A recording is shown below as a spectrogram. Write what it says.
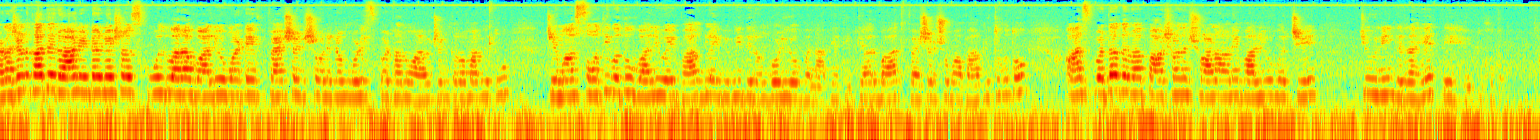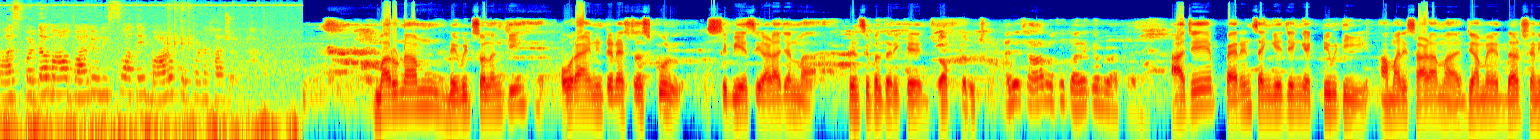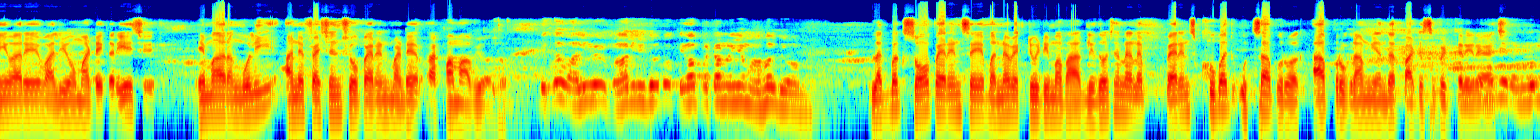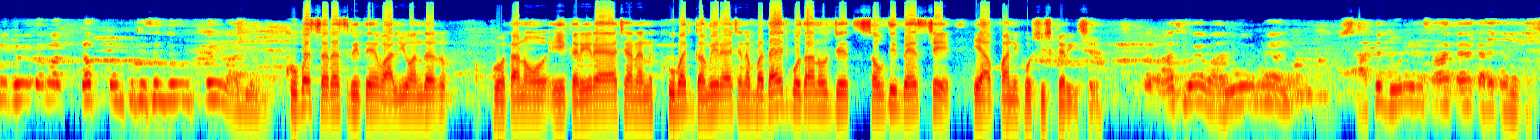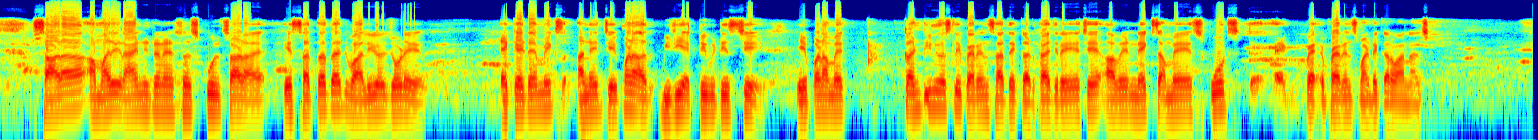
અડાજણ ખાતે રાન international school દ્વારા વાલીઓ માટે ફેશન શો અને રંગોળી સ્પર્ધાનું આયોજન કરવામાં આવ્યું હતું, જેમાં સૌથી વધુ વાલીઓએ ભાગ લઈ વિવિધ રંગોળીઓ બનાવી હતી. ત્યારબાદ ફેશન શોમાં ભાગ લીધો હતો. આ સ્પર્ધા કરવા પાછળ શાળા અને વાલીઓ વચ્ચે ટ્યુનિંગ રહે તે હેતુ હતો. આ સ્પર્ધામાં વાલીઓની સાથે બાળકો પણ હાજર રહ્યા મારું નામ David Solanki Orion international school, CBSE અડાજણમાં. Principal તરીકે જોબ કરું છું. આજે શાળામાં શું કાર્યક્રમ રાખવાનો આજે પેરેન્ટ્સ એન્ગેજિંગ એક્ટિવિટી અમારી શાળામાં જે અમે દર શનિવારે વાલીઓ માટે કરીએ છીએ એમાં રંગોલી અને ફેશન શો પેરેન્ટ માટે રાખવામાં આવ્યો હતો. કેટલા વાલીઓએ ભાગ લીધો હતો કેવા પ્રકારનો અહીંયા માહોલ જોવા મળ્યો? લગભગ સો પેરેન્ટ્સે બંને એક્ટિવિટીમાં ભાગ લીધો છે અને પેરેન્ટ્સ ખૂબ જ ઉત્સાહપૂર્વક આ પ્રોગ્રામની અંદર પાર્ટિસિપેટ કરી રહ્યા છે. રંગોલી જોઈ તમારે ટફ કોમ્પિટિશન જેવું કેવું લાગ્યું? ખૂબ જ સરસ રીતે વાલીઓ અંદર પોતાનો એ કરી રહ્યા છે અને ખૂબ જ ગમી રહ્યા છે અને બધાએ જ પોતાનું જે સૌથી બેસ્ટ છે એ આપવાની કોશિશ કરી છે. આ સિવાય વાલીઓને સાથે જોડીને શાળા કયા કાર્યક્રમો શાળા અમારી રાયન ઇન્ટરનેશનલ સ્કૂલ શાળા એ સતત જ વાલીઓ જોડે એકેડેમિક્સ અને જે પણ બીજી એક્ટિવિટીઝ છે એ પણ અમે કન્ટિન્યુઅસલી પેરેન્ટ્સ સાથે કરતા જ રહીએ છીએ. હવે નેક્સ્ટ અમે સ્પોર્ટ્સ પેરેન્ટ્સ માટે કરવાના છે.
